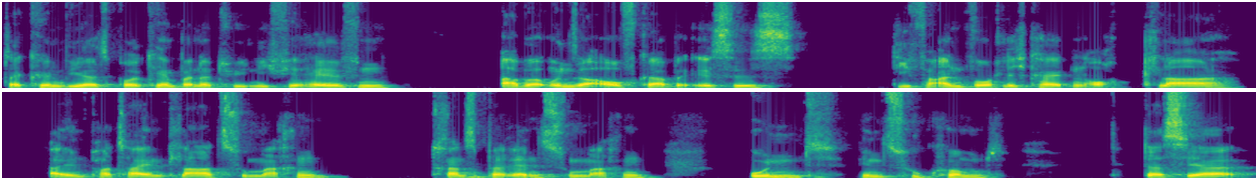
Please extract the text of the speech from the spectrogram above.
da können wir als Paul Camper natürlich nicht viel helfen. Aber unsere Aufgabe ist es, die Verantwortlichkeiten auch klar, allen Parteien klar zu machen, transparent zu machen. Und hinzu kommt, dass ja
